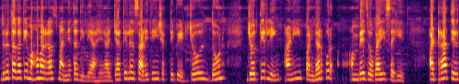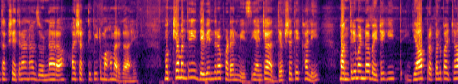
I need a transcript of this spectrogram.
द्रुतगती महामार्गास मान्यता दिली आहे. राज्यातील साडेतीन शक्तीपीठ जो दोन ज्योतिर्लिंग आणि पंढरपूर आंबेजोगाईसहित अठरा तीर्थक्षेत्रांना जोडणारा हा शक्तीपीठ महामार्ग आहे. मुख्यमंत्री देवेंद्र फडणवीस यांच्या अध्यक्षतेखाली मंत्रिमंडळ बैठकीत या प्रकल्पाच्या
